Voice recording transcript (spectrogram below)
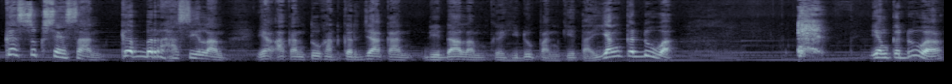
kesuksesan, keberhasilan yang akan Tuhan kerjakan di dalam kehidupan kita. Yang kedua, yang kedua,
